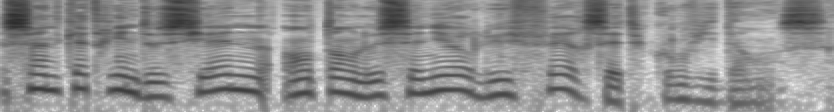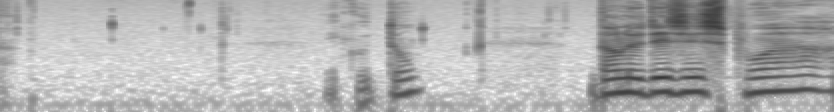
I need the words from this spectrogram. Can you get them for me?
Sainte Catherine de Sienne entend le Seigneur lui faire cette confidence. Écoutons. Dans le désespoir,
